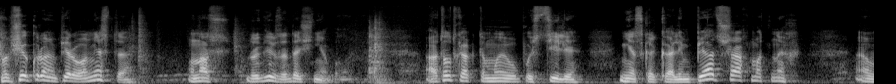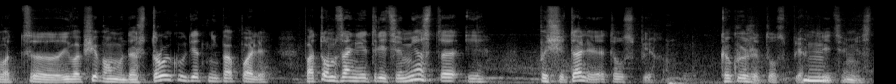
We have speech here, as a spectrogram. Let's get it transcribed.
Вообще, кроме первого места, у нас других задач не было. А тут как-то мы упустили несколько олимпиад шахматных, вот, э, и вообще, по-моему, даже тройку где-то не попали – Потом заняли третье место и посчитали это успехом. Какой же это успех, mm. третье место?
